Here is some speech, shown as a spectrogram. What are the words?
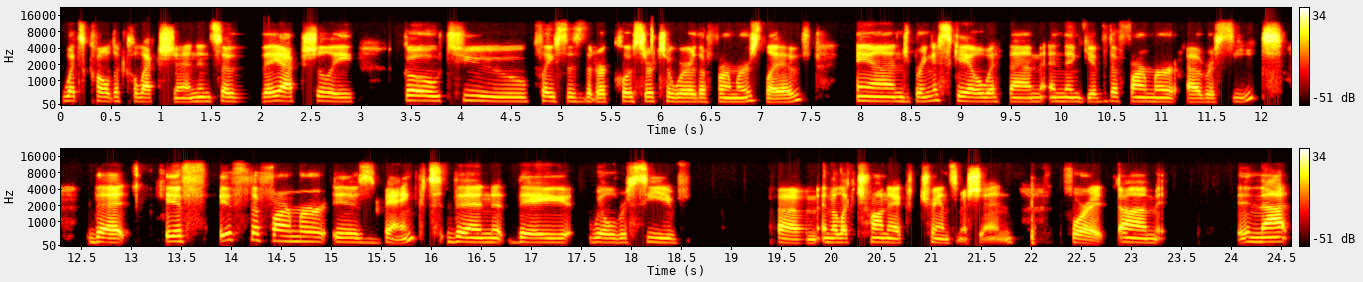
what's called a collection, and so they actually go to places that are closer to where the farmers live and bring a scale with them and then give the farmer a receipt that if if the farmer is banked then they will receive um, an electronic transmission for it. Um, in that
